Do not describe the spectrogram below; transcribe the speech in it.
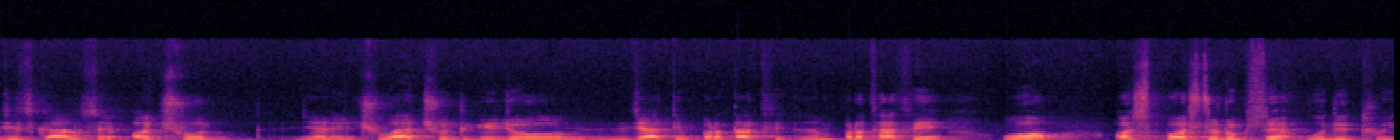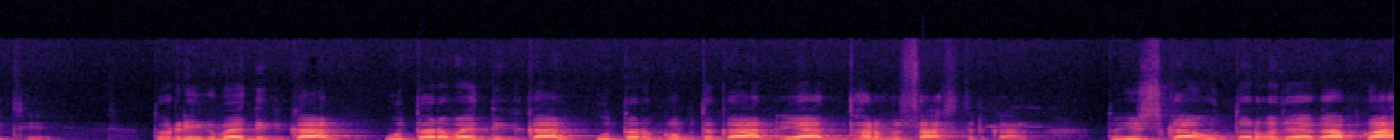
जिस काल से अछूत, यानी छुआछूत की जो जाति प्रथा थी प्रथा थी, वो स्पष्ट रूप से उदित हुई थी। तो ऋग वैदिक काल उत्तर वैदिक काल उत्तर गुप्त काल या धर्मशास्त्र काल। तो इसका उत्तर हो जाएगा आपका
